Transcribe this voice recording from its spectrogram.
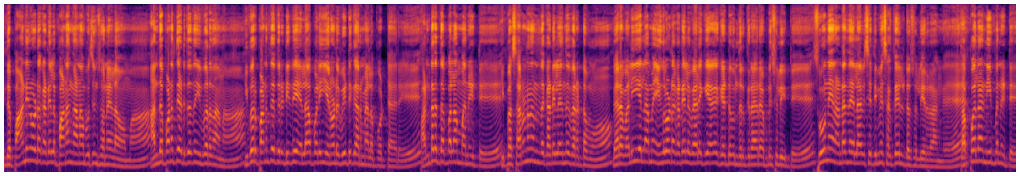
இந்த பாண்டியனோட கடையில பணம் காண போச்சுன்னு சொன்னேன்லாமா அந்த பணத்தை எடுத்ததும் இவர் தானா இவர் பணத்தை திருடிட்டு எல்லா பழியும் என்னோட வீட்டுக்கார மேல போட்டாரு. பண்ற தப்பெல்லாம் பண்ணிட்டு இப்ப சரவணன் அந்த கடையில இருந்து விரட்டவும் வேற வழி இல்லாம எங்களோட கடையில வேலைக்காக கேட்டு வந்திருக்காரு அப்படின்னு சொல்லிட்டு சோனியா நடந்த எல்லா விஷயத்தையுமே சக்திவேல்கிட்ட சொல்லிடுறாங்க. தப்பெல்லாம் நீ பண்ணிட்டு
